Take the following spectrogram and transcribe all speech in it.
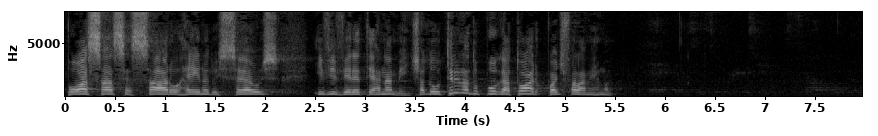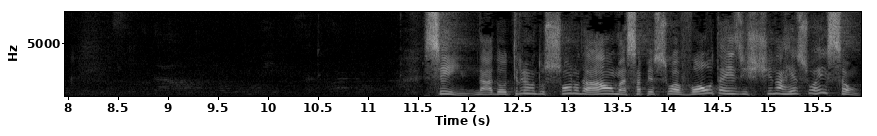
possa acessar o reino dos céus e viver eternamente. A doutrina do purgatório, pode falar, minha irmã. Sim, na doutrina do sono da alma, essa pessoa volta a existir na ressurreição.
